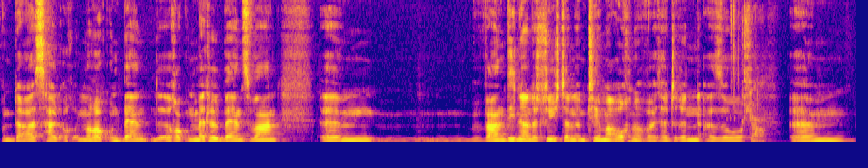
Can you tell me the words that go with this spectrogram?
Und da es halt auch immer Rock- und, Band, Rock und Metal-Bands waren, ähm, waren die dann natürlich dann im Thema auch noch weiter drin. Also, Klar. Ähm,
